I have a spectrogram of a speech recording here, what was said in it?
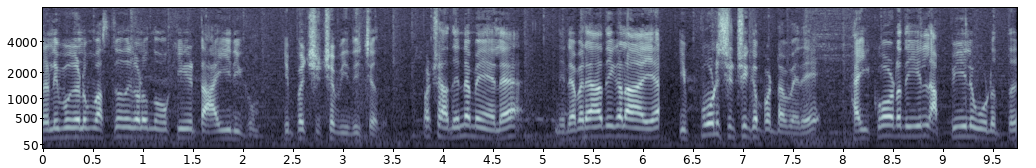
തെളിവുകളും വസ്തുതകളും നോക്കിയിട്ടായിരിക്കും ഇപ്പോൾ ശിക്ഷ വിധിച്ചത്. പക്ഷെ അതിന്റെ മേലെ നിരപരാധികളായ ഇപ്പോൾ ശിക്ഷിക്കപ്പെട്ടവരെ ഹൈക്കോടതിയിൽ അപ്പീൽ കൊടുത്ത്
